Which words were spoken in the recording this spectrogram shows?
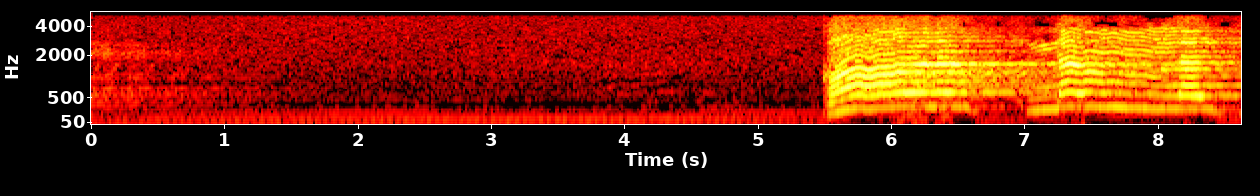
قالت نملة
